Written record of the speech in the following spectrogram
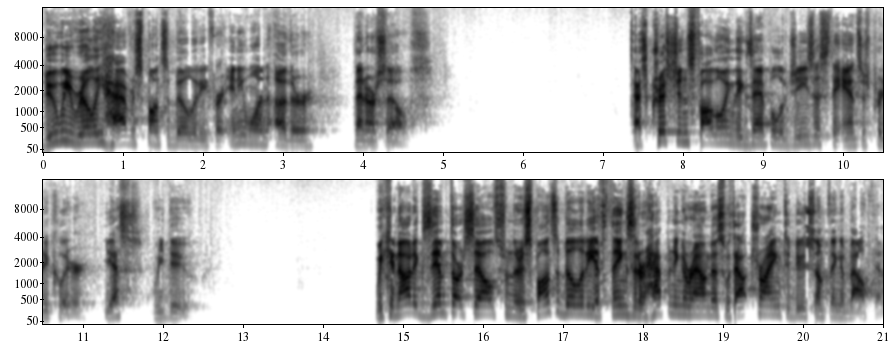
do we really have responsibility for anyone other than ourselves? As Christians following the example of Jesus, the answer is pretty clear. Yes, we do. We cannot exempt ourselves from the responsibility of things that are happening around us without trying to do something about them.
